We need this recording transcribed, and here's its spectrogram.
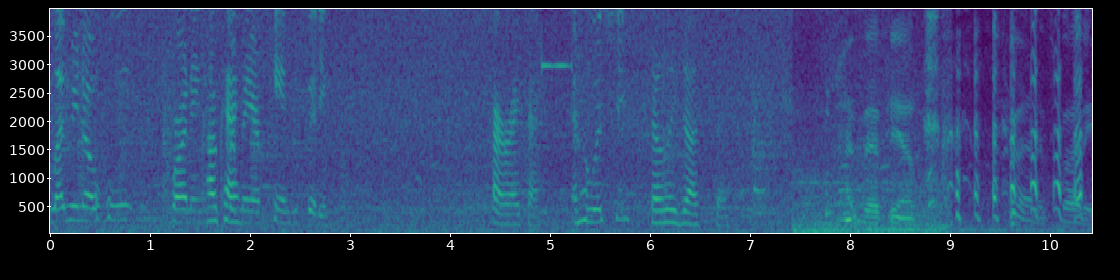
Let me know who's running Okay. for mayor of Kansas City. Her right there. And who is she? Jolie Justus. That's him. That's funny.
